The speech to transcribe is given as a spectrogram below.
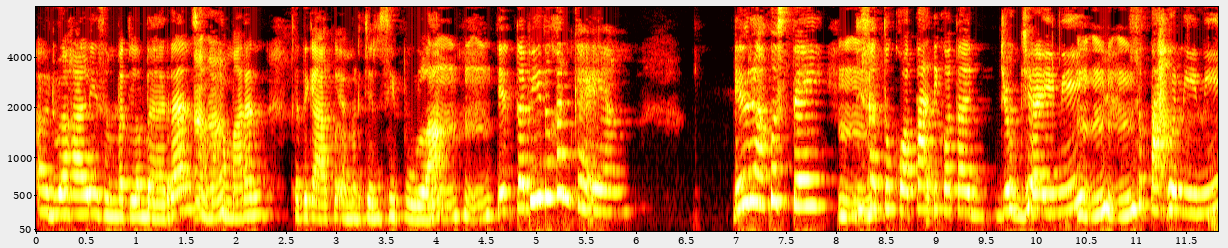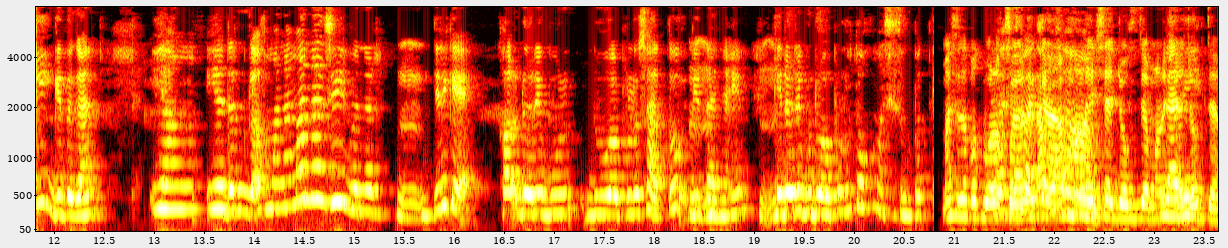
eh, dua kali sempat lebaran sama Uh-uh. kemarin ketika aku emergency pulang Mm-mm. jadi tapi itu kan kayak yang ya udah aku stay Mm-mm. di satu kota di kota Jogja ini Mm-mm. setahun ini gitu kan yang ya dan nggak ke mana-mana sih bener Mm. jadi kayak kalau 2021 ditanyain Mm-mm. kayak 2020 tuh aku masih sempet masih sempet, ya aku sama. Malaysia Jogja Malaysia dari Jogja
